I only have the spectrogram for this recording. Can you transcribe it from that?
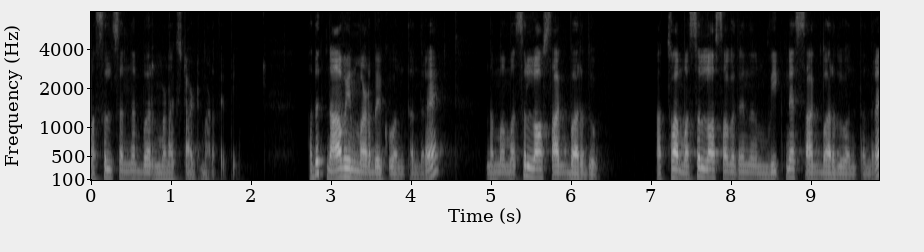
ಮಸಲ್ಸನ್ನು ಬರ್ನ್ ಮಾಡೋಕ್ಕೆ ಸ್ಟಾರ್ಟ್ ಮಾಡ್ತೈತಿ. ಅದಕ್ಕೆ ನಾವೇನು ಮಾಡಬೇಕು ಅಂತಂದರೆ ನಮ್ಮ ಮಸಲ್ ಲಾಸ್ ಆಗಬಾರ್ದು. ಅಥವಾ ಮಸಲ್ ಲಾಸ್ ಆಗೋದ್ರಿಂದ ನಮ್ಮ ವೀಕ್ನೆಸ್ ಆಗಬಾರ್ದು ಅಂತಂದರೆ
